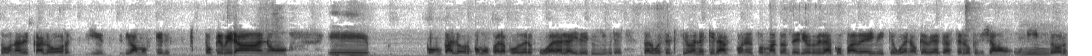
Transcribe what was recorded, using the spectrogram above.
zona de calor y digamos que toque verano, eh, con calor como para poder jugar al aire libre. Salvo excepciones que era con el formato anterior de la Copa Davis, que bueno, que había que hacer lo que se llama un indoor,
